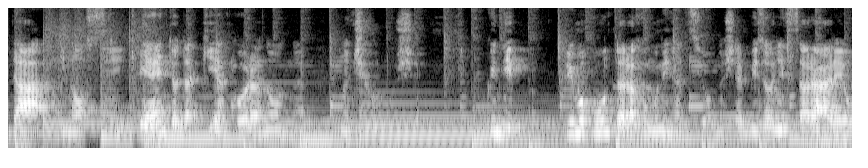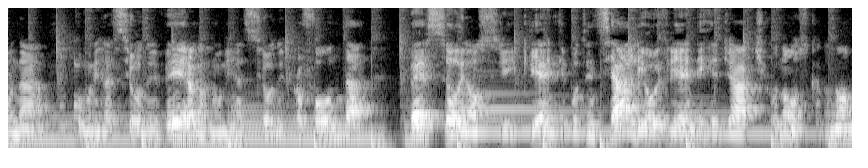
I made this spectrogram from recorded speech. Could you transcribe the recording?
dai nostri clienti o da chi ancora non, non ci conosce. Quindi Primo punto è la comunicazione, cioè bisogna instaurare una comunicazione vera, una comunicazione profonda verso i nostri clienti potenziali o i clienti che già ci conoscano, no?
